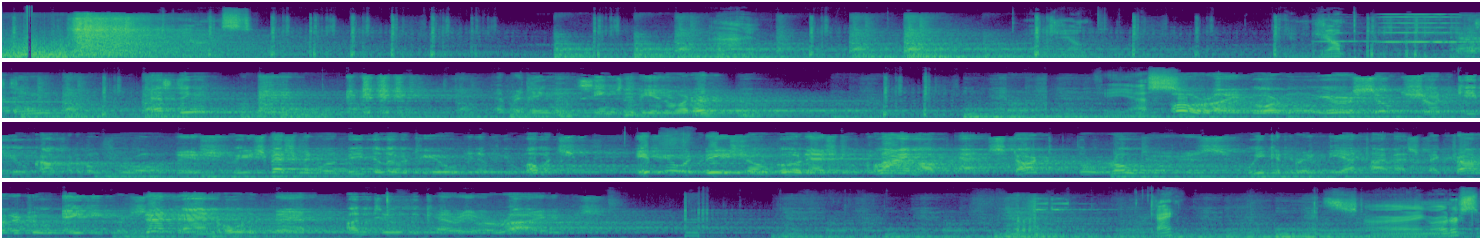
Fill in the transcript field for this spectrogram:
be honest. Ah. I jump. I can jump. Testing. Testing. Everything seems to be in order. Yes. All right, Gordon. Your suit should keep you comfortable through all this. The specimen will be delivered to you in a few moments. If you would be so good as to climb up and start the rotors, we can bring the anti-mass spectrometer to 80% and hold it there until the carrier arrives. Okay. Starting rotors.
